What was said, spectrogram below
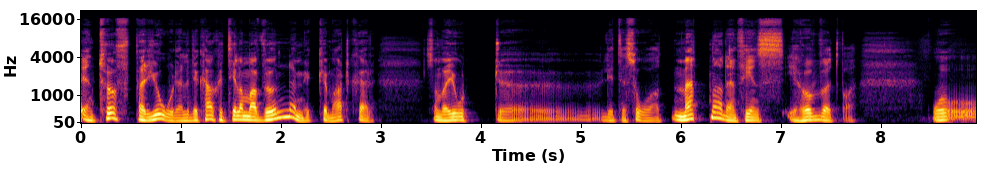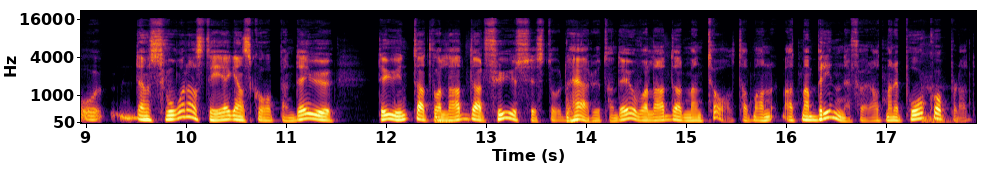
en tuff period eller vi kanske till och med har vunnit mycket matcher som vi har gjort eh, lite så att mättnaden finns i huvudet. Va? Och, och den svåraste egenskapen det är ju det är ju inte att vara laddad fysiskt och det här utan det är att vara laddad mentalt. Att man, att man brinner för att man är påkopplad.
